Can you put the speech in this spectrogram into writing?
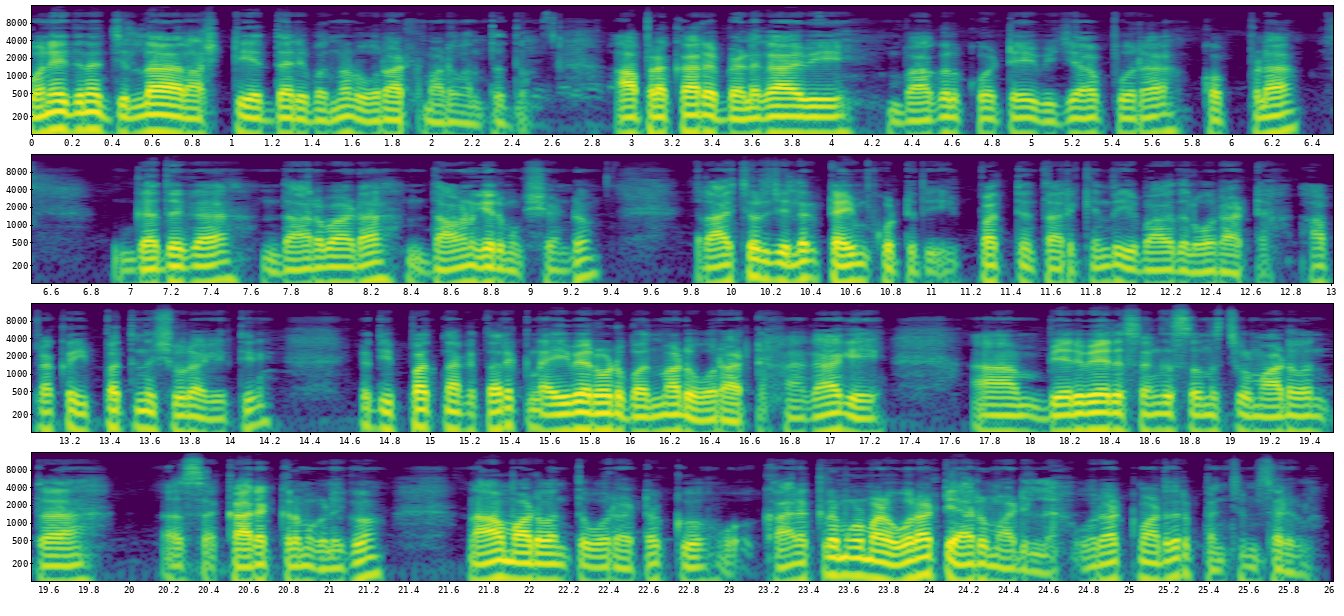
ಕೊನೆ ದಿನ ಜಿಲ್ಲಾ ರಾಷ್ಟ್ರೀಯ ಹೆದ್ದಾರಿ ಬಂದು ಮಾಡಿ ಹೋರಾಟ ಮಾಡುವಂಥದ್ದು. ಆ ಪ್ರಕಾರ ಬೆಳಗಾವಿ, ಬಾಗಲಕೋಟೆ ವಿಜಯಪುರ ಕೊಪ್ಪಳ, ಗದಗ, ಧಾರವಾಡ, ದಾವಣಗೆರೆ ಮುಗಿಸ್ಕೊಂಡು ರಾಯಚೂರು ಜಿಲ್ಲೆಗೆ ಟೈಮ್ ಕೊಟ್ಟಿದ್ವಿ. ಇಪ್ಪತ್ತನೇ ತಾರೀಕಿಂದ ಈ ಭಾಗದಲ್ಲಿ ಹೋರಾಟ. ಆ ಪ್ರಕಾರ ಇಪ್ಪತ್ತನೇ ಶುರು ಆಗೈತಿ ಇವತ್ತು ಇಪ್ಪತ್ನಾಲ್ಕು ತಾರೀಕಿನ ಹೈವೇ ರೋಡ್ ಬಂದ್ ಮಾಡಿ ಹೋರಾಟ. ಹಾಗಾಗಿ ಬೇರೆ ಬೇರೆ ಸಂಘ ಸಂಸ್ಥೆಗಳು ಮಾಡುವಂಥ ಸ ಕಾರ್ಯಕ್ರಮಗಳಿಗೂ ನಾವು ಮಾಡುವಂಥ ಹೋರಾಟಕ್ಕೂ ಕಾರ್ಯಕ್ರಮಗಳು ಮಾಡೋ, ಹೋರಾಟ ಯಾರೂ ಮಾಡಿಲ್ಲ. ಹೋರಾಟ ಮಾಡಿದ್ರೆ ಪಂಚಮಸಾರಿಗಳು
